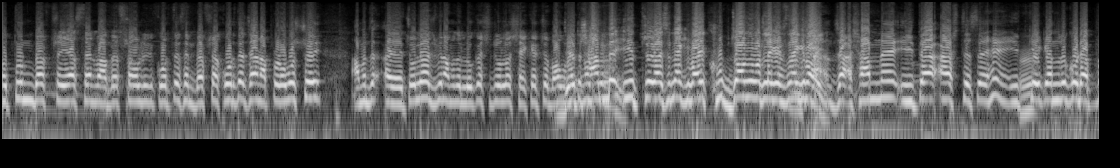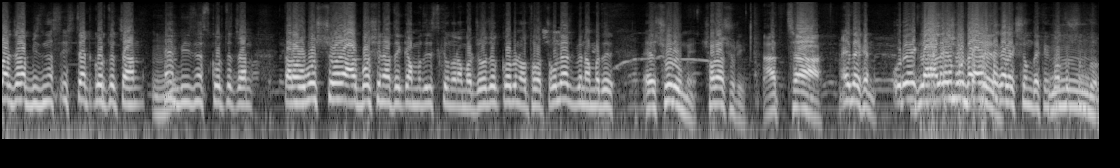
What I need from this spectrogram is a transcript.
নতুন ব্যবসায়ী আছেন বা ব্যবসা অলরেডি করতেছেন ব্যবসা করতে চান আপনারা অবশ্যই আমাদের চলে আসবেন আমাদের লোকেশন হলো সেক্ষেত্রে বাবু যেহেতু সামনে ঈদ চলে আসছে নাকি ভাই? খুব জমজমাট লেগেছে নাকি ভাই? সামনে ঈদটা আসতেছে হ্যাঁ ঈদকে কেন্দ্র করে আপনারা যারা বিজনেস স্টার্ট করতে চান হ্যাঁ বিজনেস করতে চান তারা অবশ্যই আর বসে না থেকে আমাদের স্ক্রিনে নাম্বার যোগাযোগ করবেন অথবা চলে আসবেন আমাদের শোরুমে সরাসরি। আচ্ছা। এই দেখেন ওরে ব্ল্যাকের collection মধ্যে দেখেন। একটা কালেকশন দেখেন কত সুন্দর।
